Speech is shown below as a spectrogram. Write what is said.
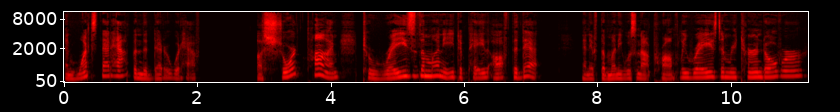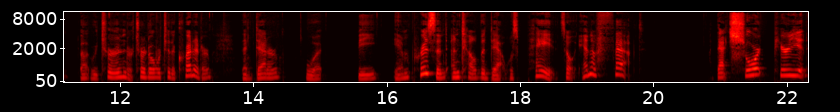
and once that happened, the debtor would have a short time to raise the money to pay off the debt. And if the money was not promptly raised and returned over, uh, returned or turned over to the creditor, the debtor would be imprisoned until the debt was paid. So, in effect, that short period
